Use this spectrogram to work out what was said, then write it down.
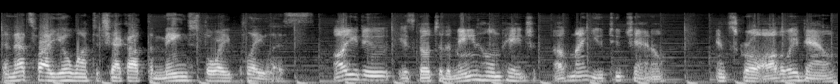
then that's why you'll want to check out the main story playlist. All you do is go to the main homepage of my YouTube channel and scroll all the way down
